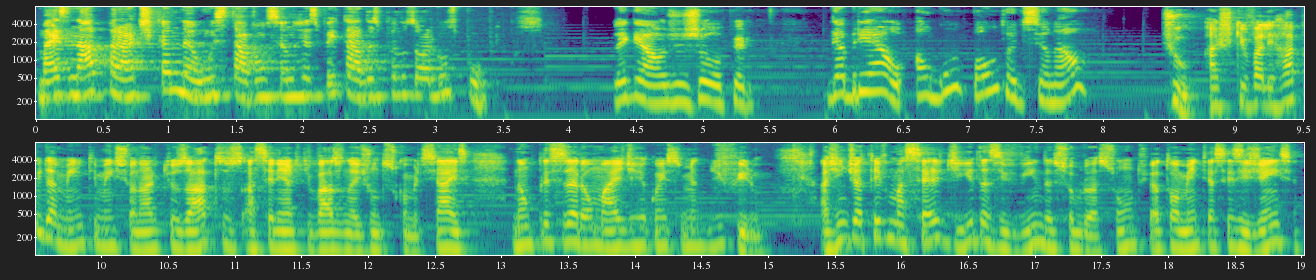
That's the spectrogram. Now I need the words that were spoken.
mas na prática não estavam sendo respeitadas pelos órgãos públicos. Legal, Jujoper. Gabriel, algum ponto adicional? Ju, acho que vale rapidamente mencionar que os atos a serem arquivados nas juntas comerciais não precisarão mais de reconhecimento de firma. A gente já teve uma série de idas e vindas sobre o assunto e atualmente essa exigência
